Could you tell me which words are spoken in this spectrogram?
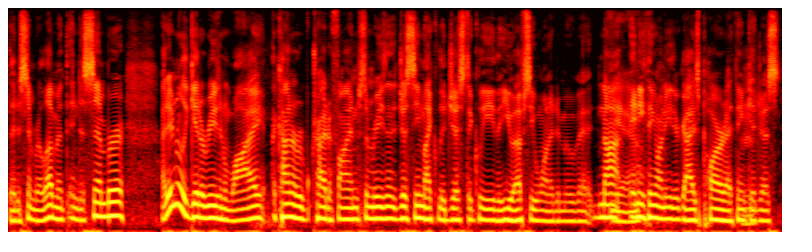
the December 11th. In December, I didn't really get a reason why. I kind of tried to find some reason. It just seemed like logistically the UFC wanted to move it. Not Yeah. anything on either guy's part. I think it just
